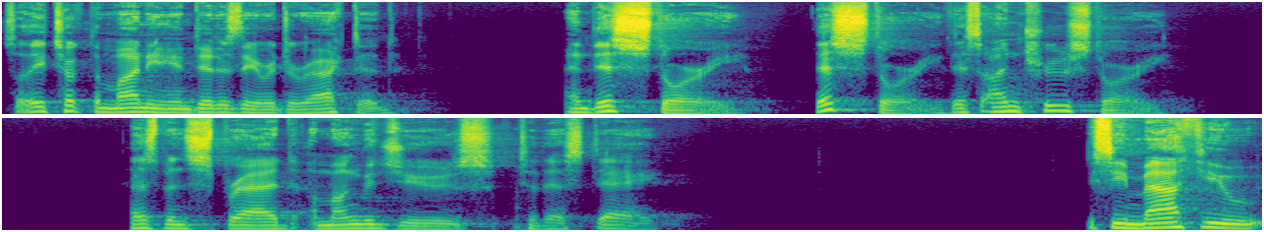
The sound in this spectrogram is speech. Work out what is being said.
So they took the money and did as they were directed. And this story, this story, this untrue story, has been spread among the Jews to this day. You see, Matthew,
